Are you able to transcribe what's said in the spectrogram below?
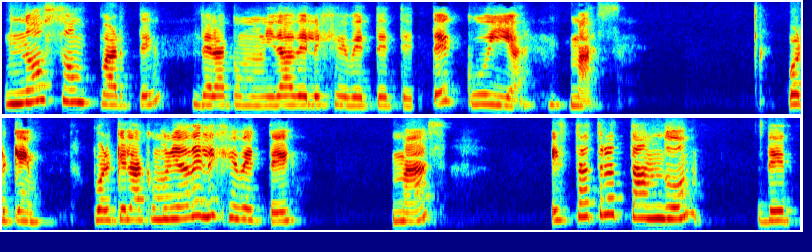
no son parte de la comunidad LGBTTQIA más. ¿Por qué? Porque la comunidad LGBT más está tratando de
